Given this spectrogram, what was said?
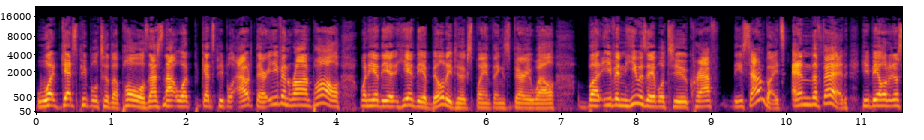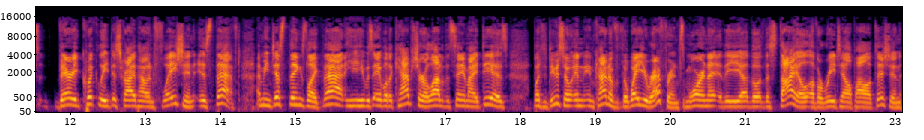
what gets people to the polls. That's not what gets people out there. Even ron paul when he had the he had the ability to explain things very well but even he was able to craft these sound bites and the Fed. He'd be able to just very quickly describe how inflation is theft. I mean, just things like that. He, he was able to capture a lot of the same ideas, but to do so in, in kind of the way you reference, more in a, the, uh, the the style of a retail politician.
